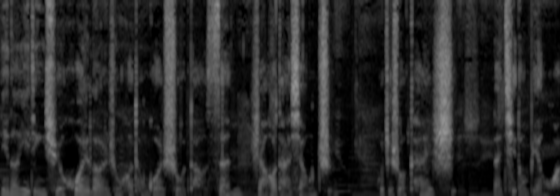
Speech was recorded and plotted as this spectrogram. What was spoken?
你呢，已经学会了如何通过数到三，然后打响指，或者说开始，来启动变化。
